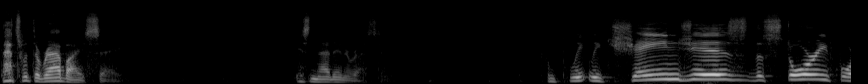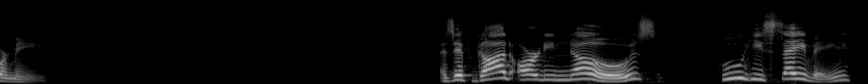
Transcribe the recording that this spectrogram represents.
That's what the rabbis say. Isn't that interesting? Completely changes the story for me. As if God already knows who He's saving.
